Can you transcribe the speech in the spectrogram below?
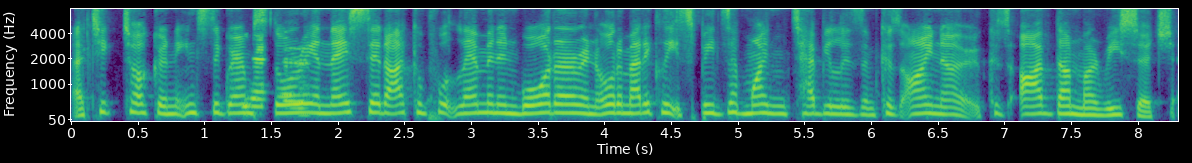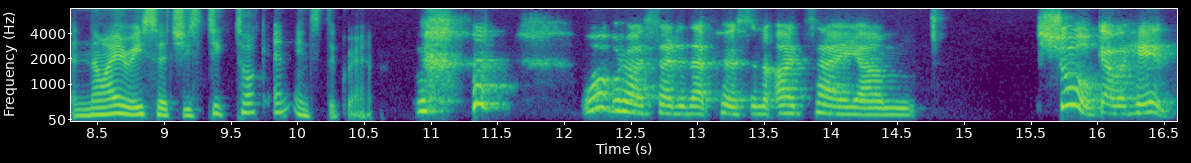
a TikTok and Instagram Yeah. story and they said I can put lemon in water and automatically it speeds up my metabolism because I know because I've done my research and my research is TikTok and Instagram. what would I say to that person? I'd say, um, sure, go ahead.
